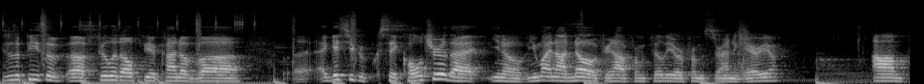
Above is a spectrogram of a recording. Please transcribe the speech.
this is a piece of uh, Philadelphia kind of, uh, I guess you could say culture that, you know, you might not know if you're not from Philly or from the surrounding area. Um,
